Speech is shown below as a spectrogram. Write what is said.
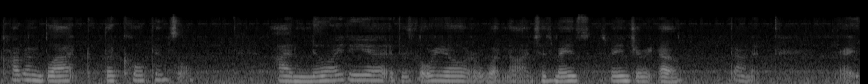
Carbon Black, the Kohl Pencil. I have no idea if it's L'Oreal or whatnot. Says made, it's made in Germany. Oh, found it. Right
